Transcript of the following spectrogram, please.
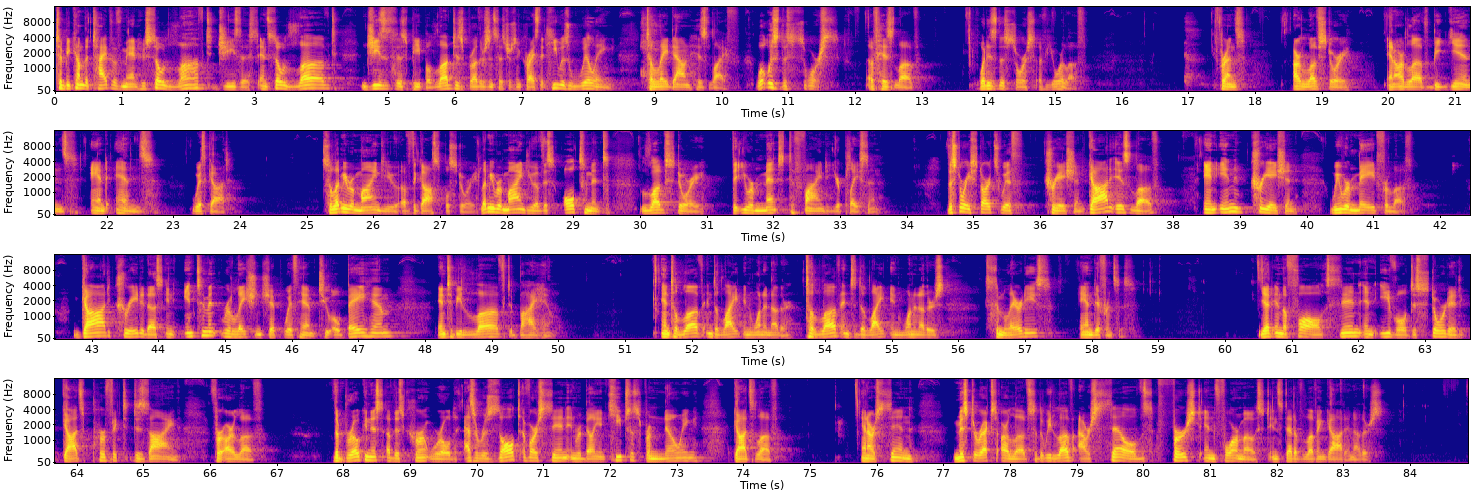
To become the type of man who so loved Jesus and so loved Jesus' people, loved his brothers and sisters in Christ, that he was willing to lay down his life. What was the source of his love? What is the source of your love? Friends, our love story and our love begins and ends with God. So let me remind you of the gospel story. Let me remind you of this ultimate love story that you were meant to find your place in. The story starts with creation. God is love, and in creation, we were made for love. God created us in intimate relationship with Him to obey Him and to be loved by Him, and to love and delight in one another, to love and to delight in one another's similarities and differences. Yet in the fall, sin and evil distorted God's perfect design for our love. The brokenness of this current world, as a result of our sin and rebellion, keeps us from knowing God's love. And our sin misdirects our love so that we love ourselves first and foremost instead of loving God and others.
